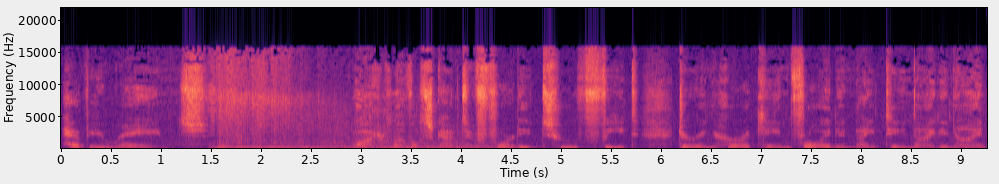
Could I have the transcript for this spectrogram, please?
heavy rains. Water levels got to 42 feet during Hurricane Floyd in 1999,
